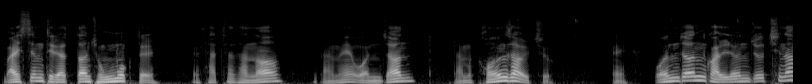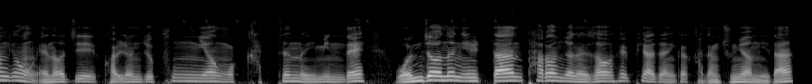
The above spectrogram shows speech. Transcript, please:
말씀드렸던 종목들 4차 산업, 그 다음에 원전, 그 다음에 건설주 네, 원전 관련주, 친환경 에너지 관련주, 풍력 뭐 같은 의미인데 원전은 일단 탈원전에서 회피하자니까 가장 중요합니다.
